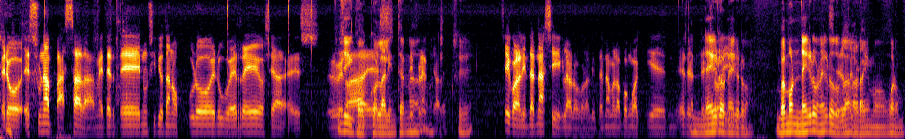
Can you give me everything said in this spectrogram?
pero es una pasada meterte en un sitio tan oscuro en VR, o sea, es. de Sí, verdad con, con la linterna. ¿eh? Sí. Sí, con la linterna sí, claro, con la linterna me la pongo aquí en, en el negro, y- negro. Vemos negro, negro total sí. ahora mismo. Bueno, un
